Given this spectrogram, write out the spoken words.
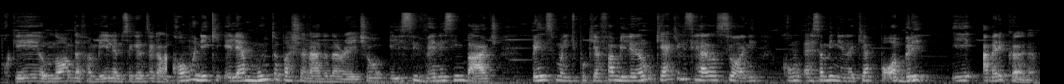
porque o nome da família, não sei o que, não sei o que lá. Como o Nick, ele é muito apaixonado na Rachel, ele se vê nesse embate, principalmente porque a família não quer que ele se relacione com essa menina que é pobre e americana.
